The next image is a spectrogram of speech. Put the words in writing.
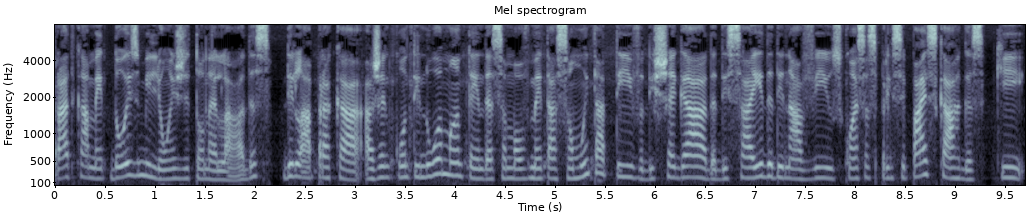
praticamente 2 milhões de toneladas. De lá para cá, a gente continua mantendo essa movimentação muito ativa de chegada, de saída de navios com essas principais cargas que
